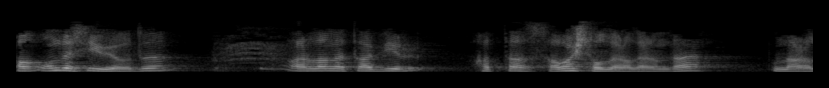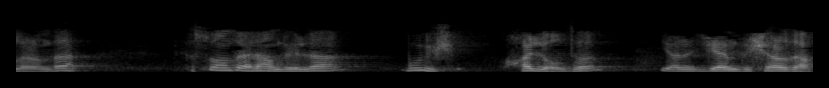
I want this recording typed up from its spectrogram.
onu da seviyordu. Aralarında tabi bir hatta savaş dolu aralarında bunlar aralarında. Sonunda elhamdülillah bu iş halloldu. Yani Cem dışarıda,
